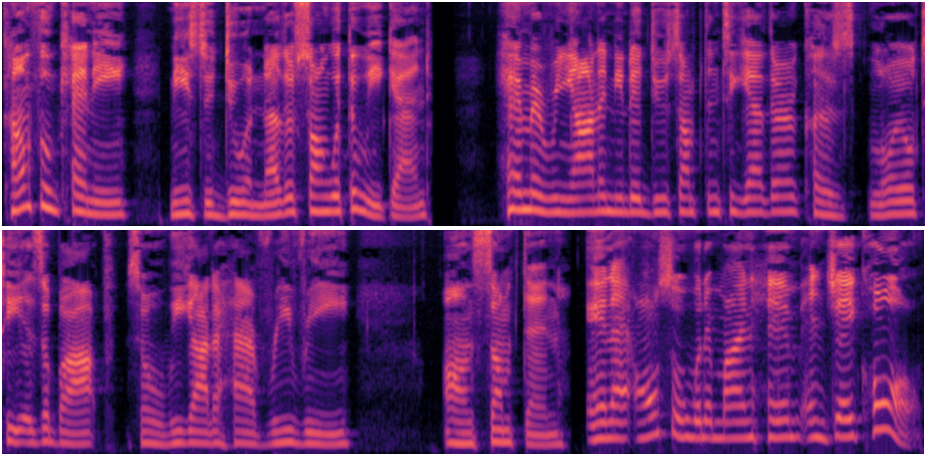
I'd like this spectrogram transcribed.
Kung Fu Kenny needs to do another song with The Weeknd. Him and Rihanna need to do something together because loyalty is a bop. So we got to have Riri on something. And I also wouldn't mind him and J. Cole.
